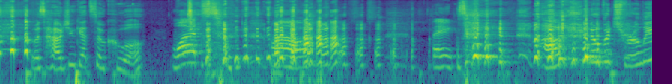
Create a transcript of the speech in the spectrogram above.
was how'd you get so cool? What? wow. Thanks. um, no, but truly,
